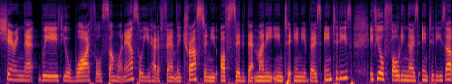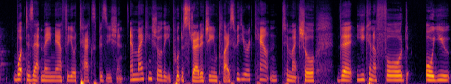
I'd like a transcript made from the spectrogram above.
sharing that with your wife or someone else, or you had a family trust and you offsetted that money into any of those entities, if you're folding those entities up, what does that mean now for your tax position? And making sure that you put a strategy in place with your accountant to make sure that you can afford or you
